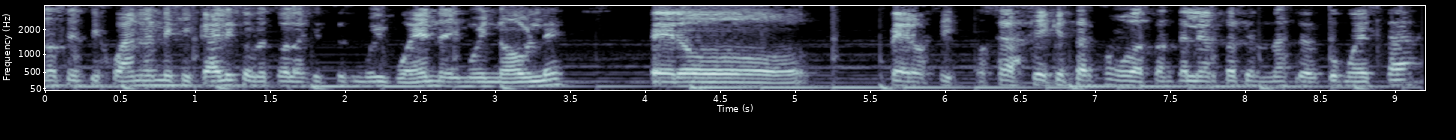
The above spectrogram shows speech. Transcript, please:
no sé, en Tijuana, en Mexicali, sobre todo la gente es muy buena y muy noble, pero, pero sí, o sea, sí hay que estar como bastante alertas en una ciudad como esta,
